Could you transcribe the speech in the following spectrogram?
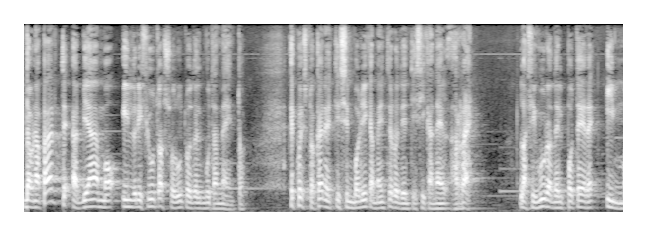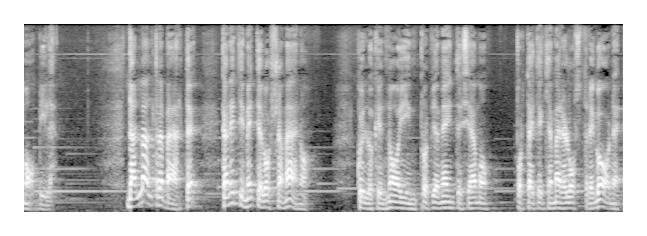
Da una parte abbiamo il rifiuto assoluto del mutamento e questo Canetti simbolicamente lo identifica nel re, la figura del potere immobile. Dall'altra parte Canetti mette lo sciamano, quello che noi impropriamente siamo portati a chiamare lo stregone,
